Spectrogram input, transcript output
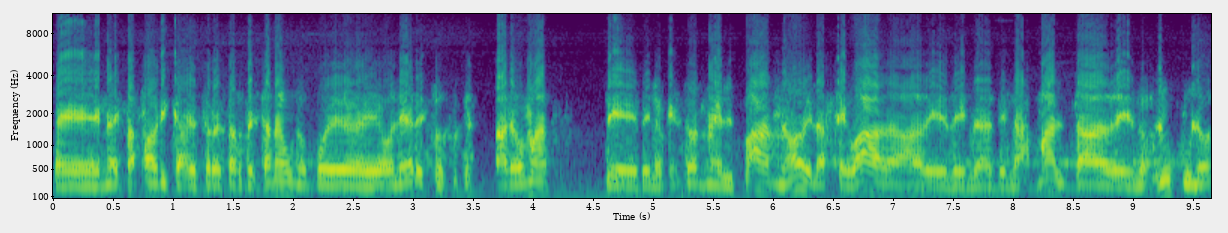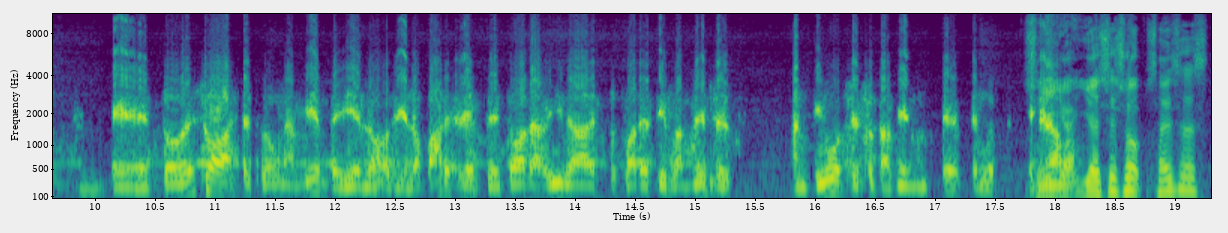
eh, en estas fábricas de cerveza artesana uno puede oler estos aromas de, de lo que son el pan, ¿no? De la cebada, de, de, la- de las maltas, de los lúpulos. Eh, todo eso hace todo un ambiente y en los, y en los bares de, de toda la vida, estos bares irlandeses antiguos, eso también se Sí, graba. yo, yo es eso, ¿sabes esas,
